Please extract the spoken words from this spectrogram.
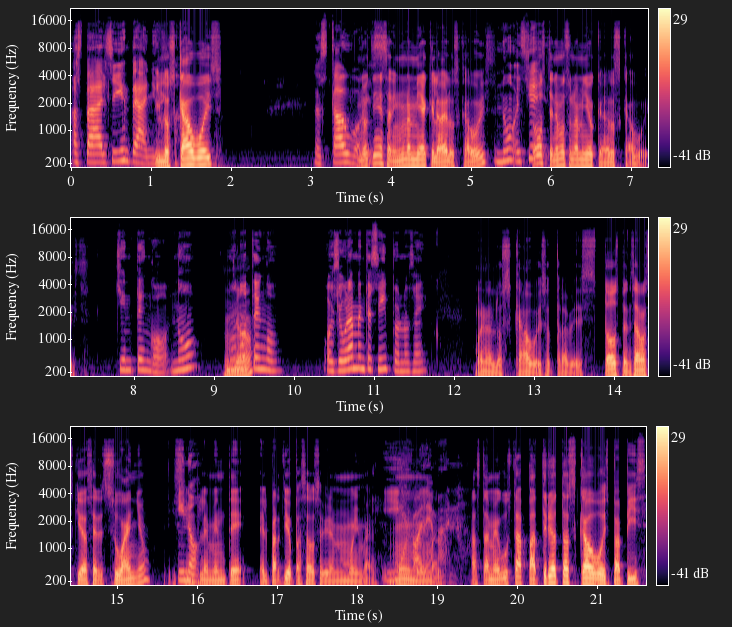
Hasta el siguiente año. Y los Cowboys. Los Cowboys. ¿No tienes a ninguna amiga que le vaya a los Cowboys? No, es que. Todos tenemos un amigo que le va a los Cowboys. ¿Quién tengo? No, no, no, ¿No? tengo. O seguramente sí, pero no sé. Bueno, los Cowboys otra vez. Todos pensamos que iba a ser su año y, Y no. simplemente el partido pasado se vieron muy mal. muy, mal. mano. Hasta me gusta Patriotas Cowboys, papis.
